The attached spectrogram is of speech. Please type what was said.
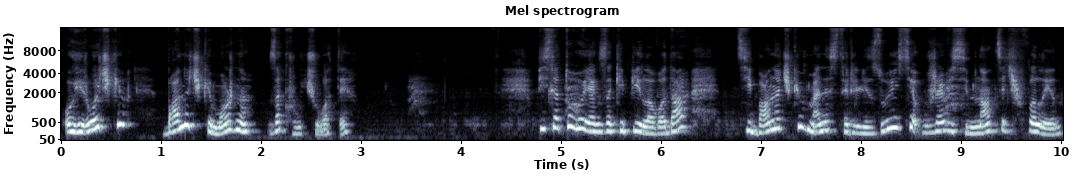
огірочків, баночки можна закручувати. Після того, як закипіла вода, ці баночки в мене стерилізуються вже 18 хвилин.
